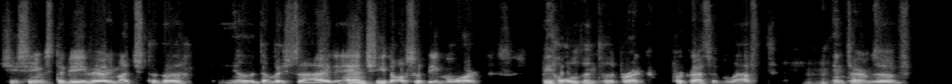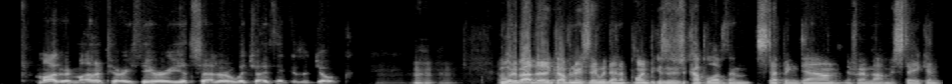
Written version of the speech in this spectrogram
she seems to be very much to the you know the dovish side, and she'd also be more beholden to the prog- progressive left mm-hmm. in terms of modern monetary theory, et cetera, which I think is a joke. Mm-hmm. And what about the governors they would then appoint? Because there's a couple of them stepping down, if I'm not mistaken.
